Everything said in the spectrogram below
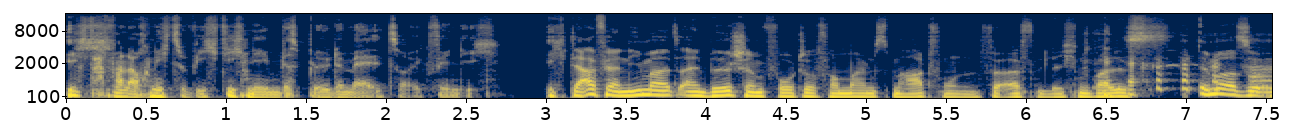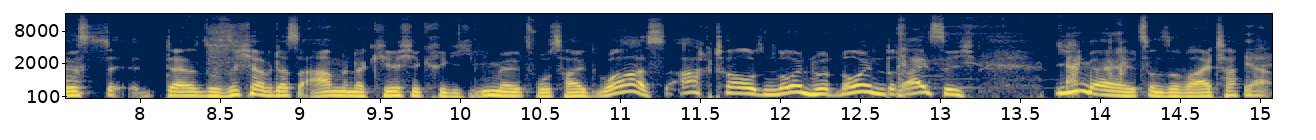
ich darf man auch nicht so wichtig nehmen, das blöde Mailzeug, finde ich. Ich darf ja niemals ein Bildschirmfoto von meinem Smartphone veröffentlichen, weil es immer so ist, da, so sicher wie das Arm in der Kirche kriege ich E-Mails, wo es heißt, was, 8939 E-Mails und so weiter. Ja.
